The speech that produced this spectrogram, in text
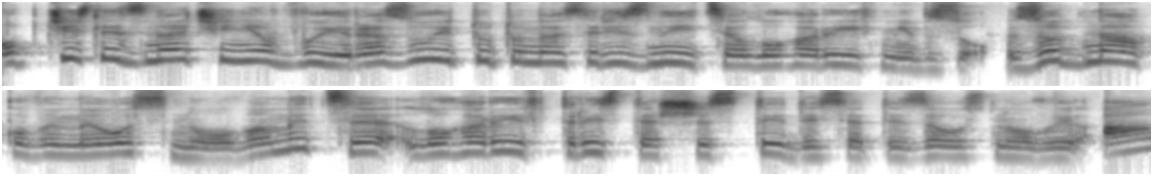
Обчисліть значення виразу, і тут у нас різниця логарифмів з однаковими основами. Це логарифм 360 за основою А,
